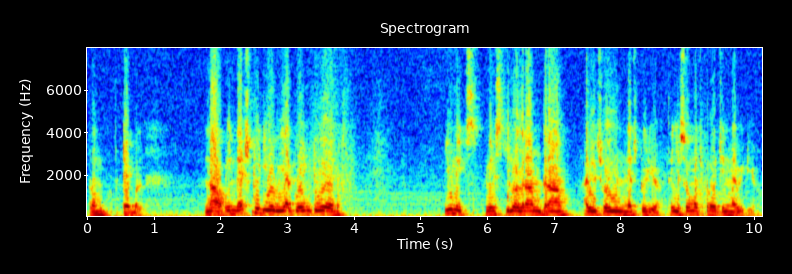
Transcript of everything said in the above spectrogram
from table. Now in next video we are going to add units means kilogram gram I will show you in next video. Thank you so much for watching my video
